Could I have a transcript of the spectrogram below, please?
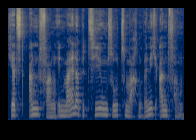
jetzt anfange, in meiner Beziehung so zu machen, wenn ich anfange,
